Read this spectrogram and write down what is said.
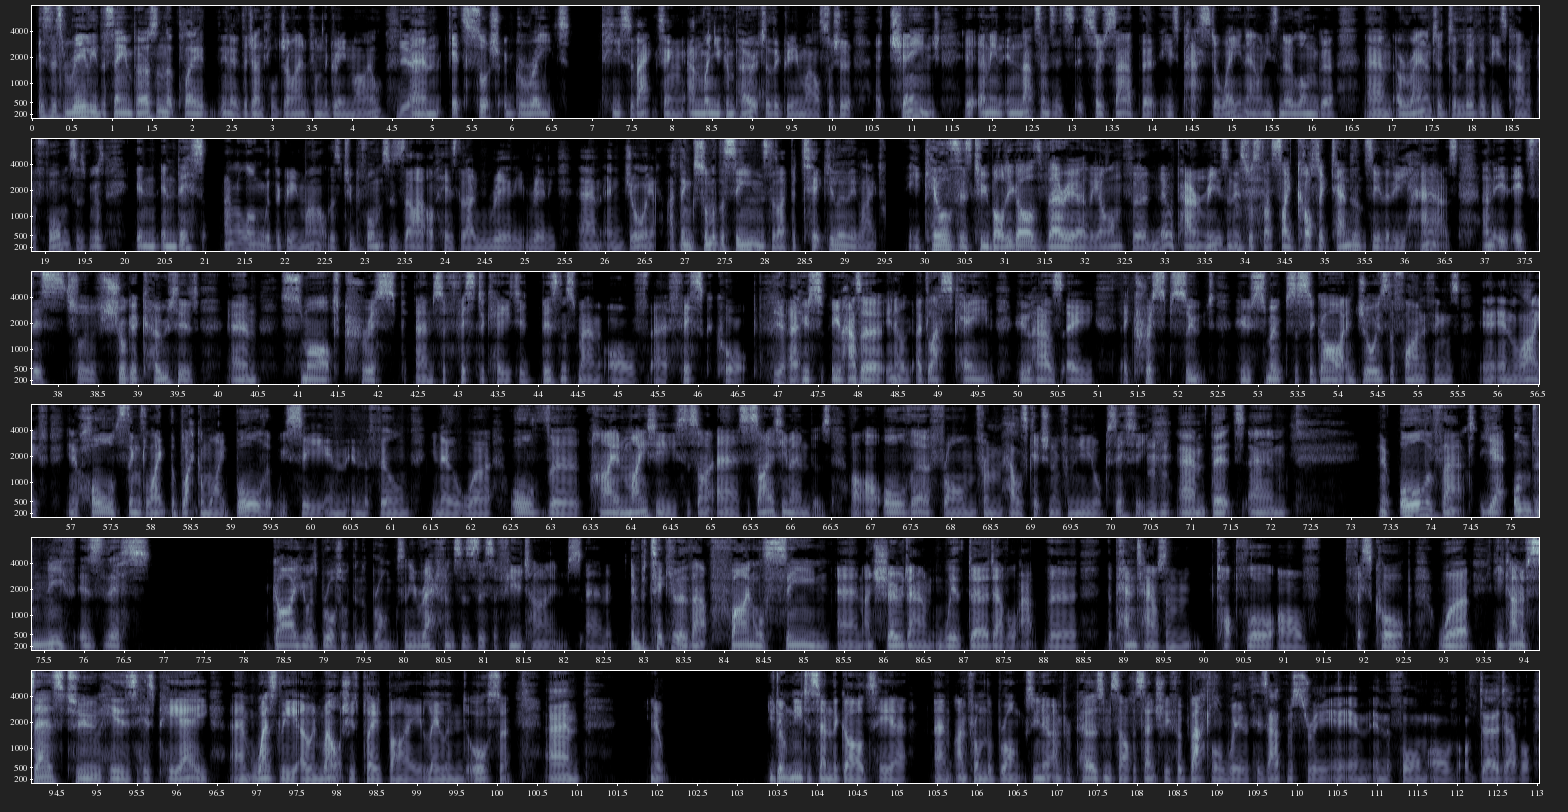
is this really the same person that played, you know, the gentle giant from the Green Mile? Yeah. Um, it's such a great piece of acting, and when you compare it to the Green Mile, such a, a change. It, I mean, in that sense, it's it's so sad that he's passed away now, and he's no longer um, around to deliver these kind of performances. Because in in this, and along with the Green Mile, there's two performances that are of his that I really, really um, enjoy. I think some of the scenes that I particularly liked he kills his two bodyguards very early on for no apparent reason. It's just that psychotic tendency that he has. And it, it's this sort of sugar coated, um, smart, crisp, um, sophisticated businessman of, uh, Fisk Corp. Yeah. Uh, who's, who has a, you know, a glass cane, who has a, a crisp suit, who smokes a cigar, enjoys the finer things in, in life, you know, holds things like the black and white ball that we see in, in the film, you know, where all the high and mighty society, uh, society members are, are all there from, from Hell's Kitchen and from New York City. Mhm. Um, that, um, you know, all of that, yet underneath is this guy who was brought up in the Bronx, and he references this a few times. Um, in particular, that final scene um, and showdown with Daredevil at the the penthouse and top floor of Fisk Corp, where he kind of says to his his PA, um, Wesley Owen Welch, who's played by Leland Orser, um, you know, you don't need to send the guards here. Um, I'm from the Bronx, you know, and prepares himself essentially for battle with his adversary in in the form of of Daredevil.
